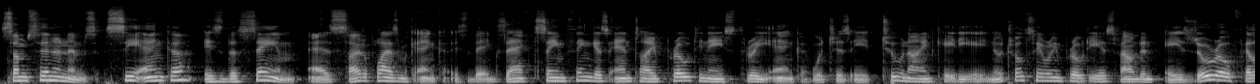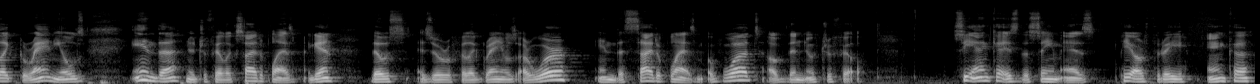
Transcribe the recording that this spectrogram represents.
Some synonyms. C ANCA is the same as cytoplasmic ANCA. It's the exact same thing as anti-proteinase 3 ANCA, which is a 2,9-kDa neutral serine protease found in azurophilic granules in the neutrophilic cytoplasm. Again, those azurophilic granules are where? In the cytoplasm of what? Of the neutrophil. C ANCA is the same as PR3 ANCA,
